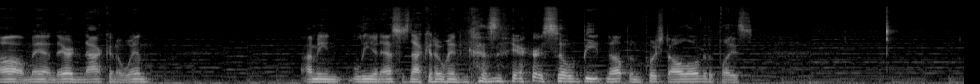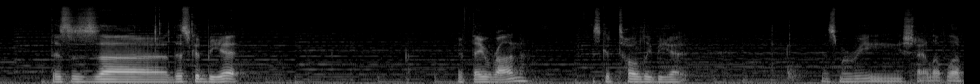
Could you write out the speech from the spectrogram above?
Oh man, they're not going to win. I mean, Lyonesse is not going to win because they're so beaten up and pushed all over the place. This is, uh, this could be it. If they run, this could totally be it. Is Marie, should I level up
